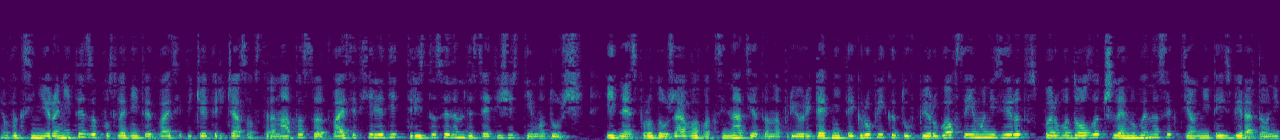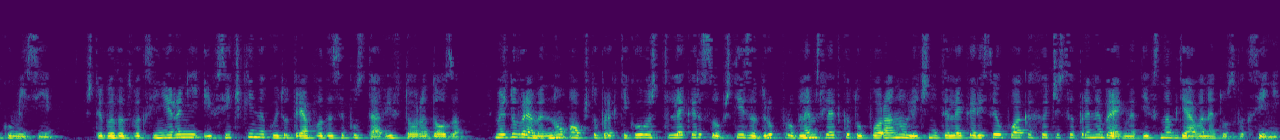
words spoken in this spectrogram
Вакцинираните за последните 24 часа в страната са 20 376 души. И днес продължава вакцинацията на приоритетните групи, като в Пирогов се иммунизират с първа доза членове на секционните избирателни комисии. Ще бъдат вакцинирани и всички, на които трябва да се постави втора доза. Междувременно, общо практикуващ лекар съобщи за друг проблем, след като по-рано личните лекари се оплакаха, че са пренебрегнати в снабдяването с вакцини.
